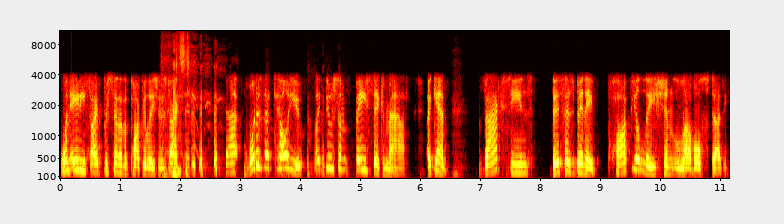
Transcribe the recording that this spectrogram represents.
When 85% of the population is vaccinated, that what does that tell you? Like do some basic math. Again, vaccines this has been a population level study.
